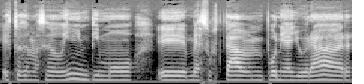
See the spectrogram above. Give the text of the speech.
esto es demasiado íntimo, eh, me asustaba, me ponía a llorar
